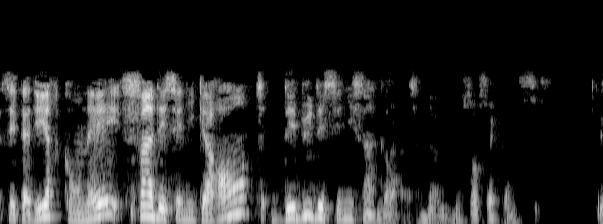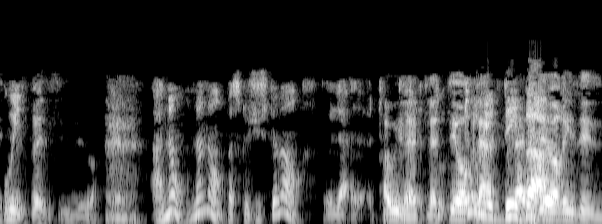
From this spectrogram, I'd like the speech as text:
C'est-à-dire qu'on est fin décennie 40, début décennie 50. 1956. Oui. Ah non, non, non, parce que justement, la, ah oui, la, théorie, la, théorie des,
